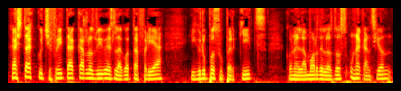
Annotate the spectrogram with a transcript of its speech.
Hashtag Cuchifrita, Carlos Vives, La Gota Fría y Grupo Super Kids con el amor de los dos. Una canción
